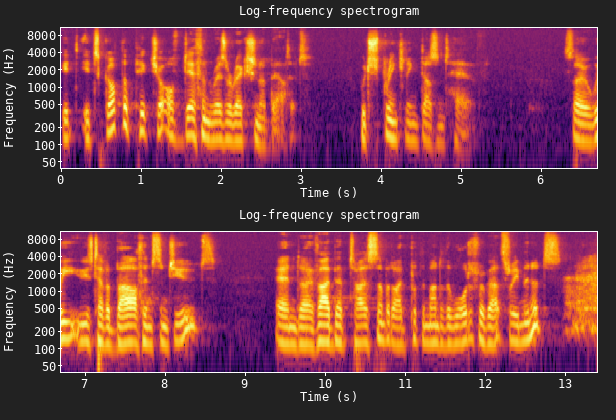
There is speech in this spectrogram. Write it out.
it, it's got the picture of death and resurrection about it, which sprinkling doesn't have. So we used to have a bath in St Jude's, and uh, if I baptized somebody, I'd put them under the water for about three minutes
